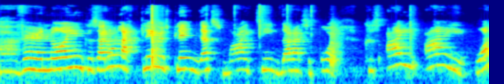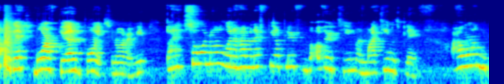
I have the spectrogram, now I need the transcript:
uh, very annoying because I don't like players playing against my team that I support because I I want to get more FPL points, you know what I mean? But it's so annoying when I have an FPL player from the other team and my team is playing. I want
